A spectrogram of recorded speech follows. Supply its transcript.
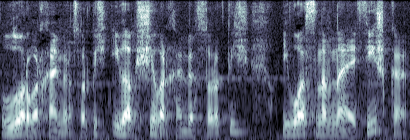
лор Вархаммера 40 тысяч и вообще Вархаммер 40 тысяч, его основная фишка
